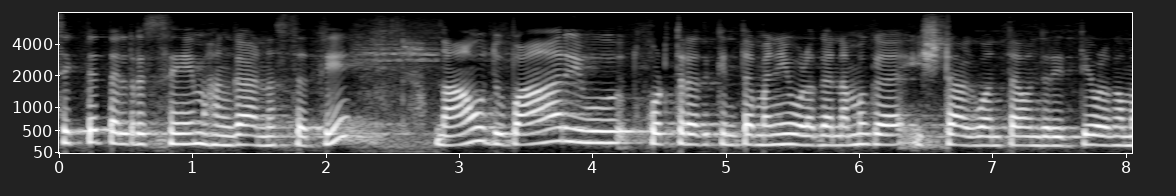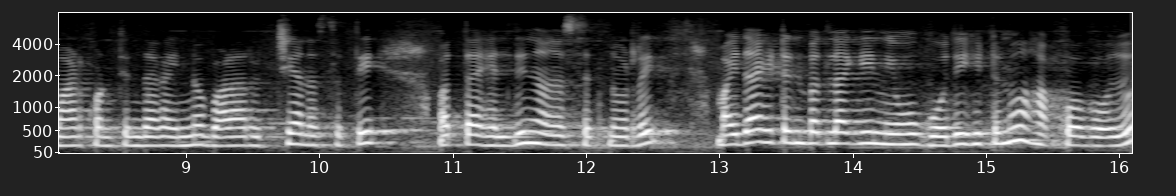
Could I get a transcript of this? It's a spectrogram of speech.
ಸಿಗ್ತೈತಲ್ರಿ ಸೇಮ್ ಹಂಗೆ ಅನ್ನಿಸ್ತತಿ. ನಾವು ದುಬಾರಿ ಇವು ಕೊಡ್ತಿರೋದಕ್ಕಿಂತ ಮನೆ ಒಳಗೆ ನಮಗೆ ಇಷ್ಟ ಆಗುವಂಥ ಒಂದು ರೀತಿ ಒಳಗೆ ಮಾಡ್ಕೊಂಡು ತಿಂದಾಗ ಇನ್ನೂ ಭಾಳ ರುಚಿ ಅನ್ನಿಸ್ತತಿ, ಮತ್ತು ಹೆಲ್ದಿನೂ ಅನ್ನಿಸ್ತೈತಿ ನೋಡಿರಿ. ಮೈದಾ ಹಿಟ್ಟಿನ ಬದಲಾಗಿ ನೀವು ಗೋಧಿ ಹಿಟ್ಟನ್ನು ಹಾಕ್ಕೋಬೋದು.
